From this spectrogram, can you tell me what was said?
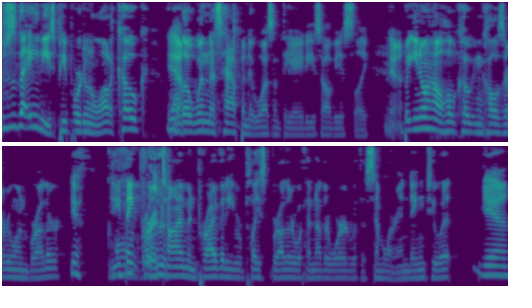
This was the '80s. People were doing a lot of coke. Yeah. Although when this happened, it wasn't the '80s, obviously. yeah, But you know how Hulk Hogan calls everyone brother? Yeah. Do you Come think on, for a brother. time in private he replaced brother with another word with a similar ending to it? yeah,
